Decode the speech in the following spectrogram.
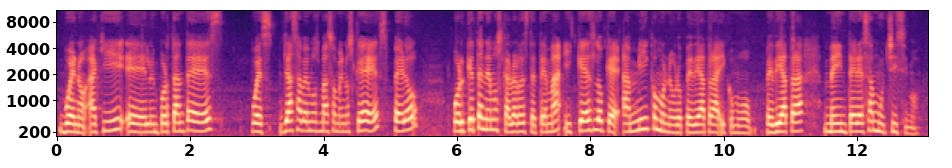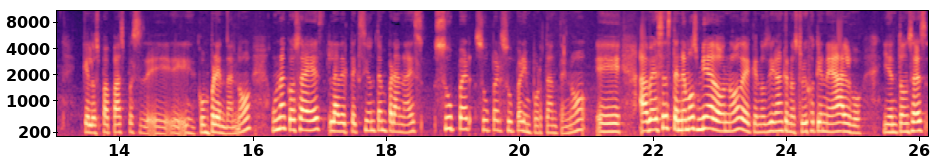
bueno, aquí eh, lo importante es, pues ya sabemos más o menos qué es, pero por qué tenemos que hablar de este tema y qué es lo que a mí como neuropediatra y como pediatra me interesa muchísimo que los papás pues eh, eh, comprendan, ¿no? Una cosa es la detección temprana, es súper, súper, súper importante, ¿no? Eh, a veces tenemos miedo, ¿no? De que nos digan que nuestro hijo tiene algo y entonces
